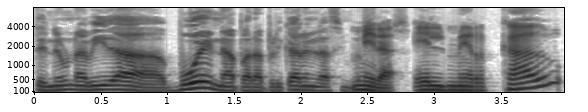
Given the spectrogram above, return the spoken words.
tener una vida buena para aplicar en las Mira, inversiones? el mercado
